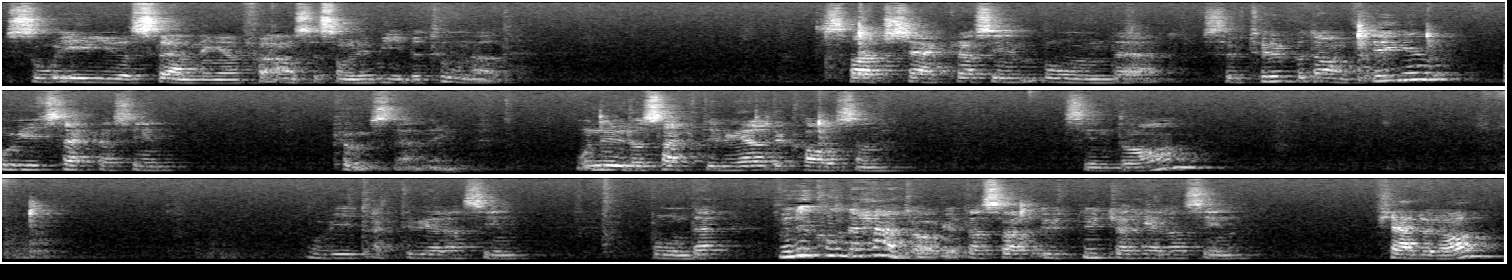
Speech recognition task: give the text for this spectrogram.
så är ju ställningen för anses som remibetonad. Svart säkrar sin bondestruktur på damflygeln och vit säkrar sin kungställning. Och nu då så aktiverade Karlsson sin dam. Och vit aktiverar sin bonde. Men nu kom det här draget alltså att utnyttja hela sin fjärde rad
